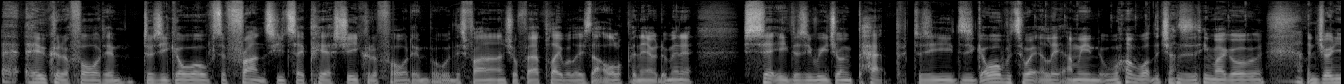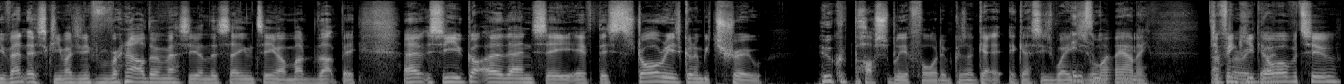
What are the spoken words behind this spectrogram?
uh, who could afford him? Does he go over to France? You'd say PSG could afford him, but with this financial fair play, well, is that all up in the air at the minute? City, does he rejoin Pep? Does he does he go over to Italy? I mean, what, what the chances he might go over and join Juventus? Can you imagine if Ronaldo and Messi on the same team? How mad would that be? Um, so you've got to then see if this story is going to be true. Who could possibly afford him? Because I get, I guess his wages. Into won't be- Miami. Do you think he'd he'd go. go. over to?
